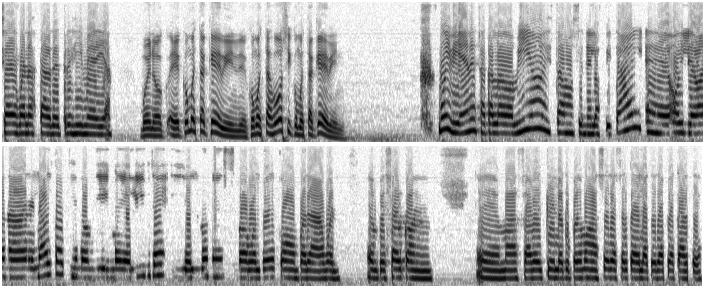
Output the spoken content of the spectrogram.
ya es buenas tardes, tres y media. Bueno, eh, ¿cómo está Kevin? ¿Cómo estás vos y cómo está Kevin? Muy bien, está acá al lado mío, estamos en el hospital, eh, hoy le van a dar el alta, tiene un día y medio libre y el lunes va a volver como para, bueno, empezar con eh, más a ver qué es lo que podemos hacer acerca de la terapia CARTE.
